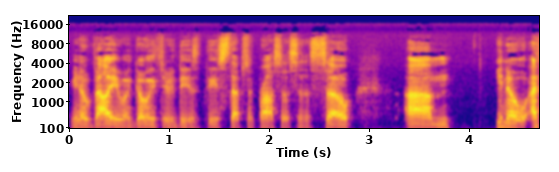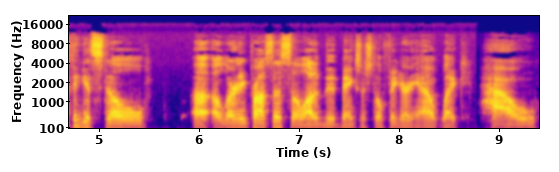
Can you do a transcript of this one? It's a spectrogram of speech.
you know value in going through these these steps and processes. So, um, you know, I think it's still a, a learning process. A lot of the banks are still figuring out like how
